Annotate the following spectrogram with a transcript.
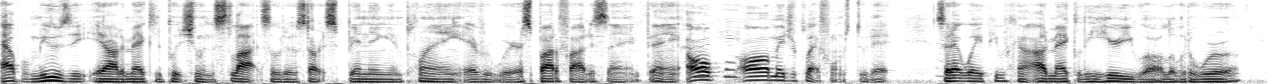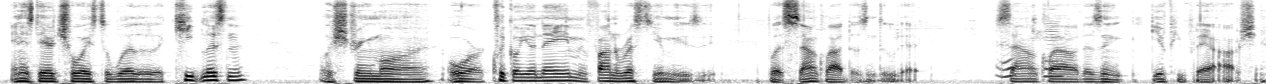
Apple Music, it automatically puts you in the slot, so they'll start spinning and playing everywhere. Spotify, the same thing. All Okay. all major platforms do that. So that way, people can automatically hear you all over the world, and it's their choice to whether to keep listening or stream on or click on your name and find the rest of your music. But SoundCloud doesn't do that. Okay. SoundCloud doesn't give people that option.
